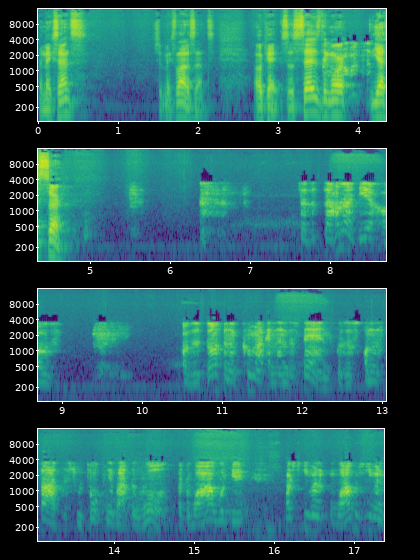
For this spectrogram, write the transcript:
That makes sense? It makes a lot of sense. Okay, so says the Gemara. Yes, sir. So the, the whole idea of of the dot and a kuma I can understand because it's on the side. This we're talking about the wall. But why would you? What's even? Why would you even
